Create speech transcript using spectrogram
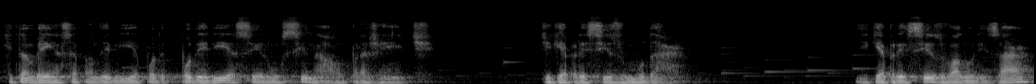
que também essa pandemia pod poderia ser um sinal para a gente de que é preciso mudar, de que é preciso valorizar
